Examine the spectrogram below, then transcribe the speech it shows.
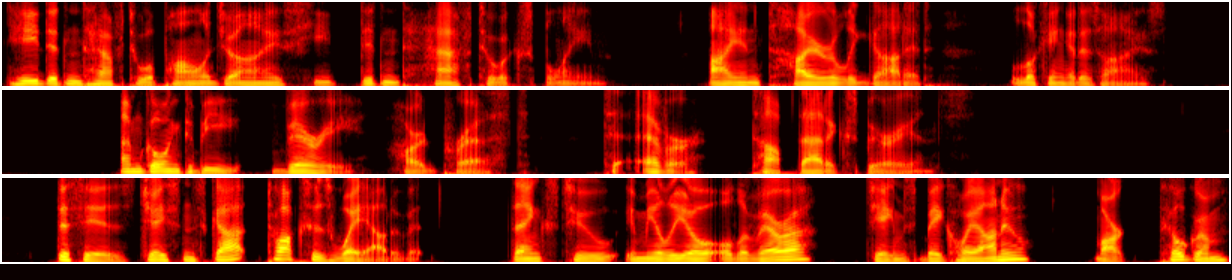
He didn't have to apologize. He didn't have to explain. I entirely got it looking at his eyes. I'm going to be very hard pressed to ever top that experience. This is Jason Scott talks his way out of it. Thanks to Emilio Oliveira, James Bekoyanu, Mark Pilgrim,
